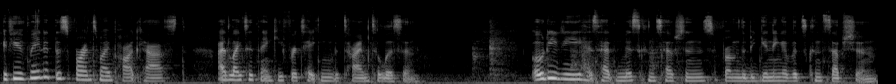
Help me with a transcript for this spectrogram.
If you've made it this far into my podcast, I'd like to thank you for taking the time to listen. ODD has had misconceptions from the beginning of its conception,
